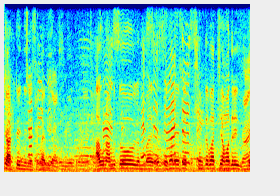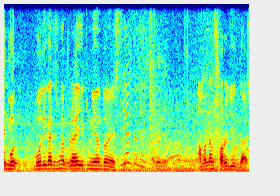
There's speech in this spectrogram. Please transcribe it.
চারটে। ইঞ্জিন এসেছে ফায়ার ব্রিগেড আগুন আমি তো মানে এখানে এসে শুনতে পাচ্ছি আমাদের বৌদির কাছে শুনলাম প্রায় একটু নিয়ন্ত্রণে এসছে নিয়ন্ত্রণে এসছে। আমার নাম সরজিৎ দাস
